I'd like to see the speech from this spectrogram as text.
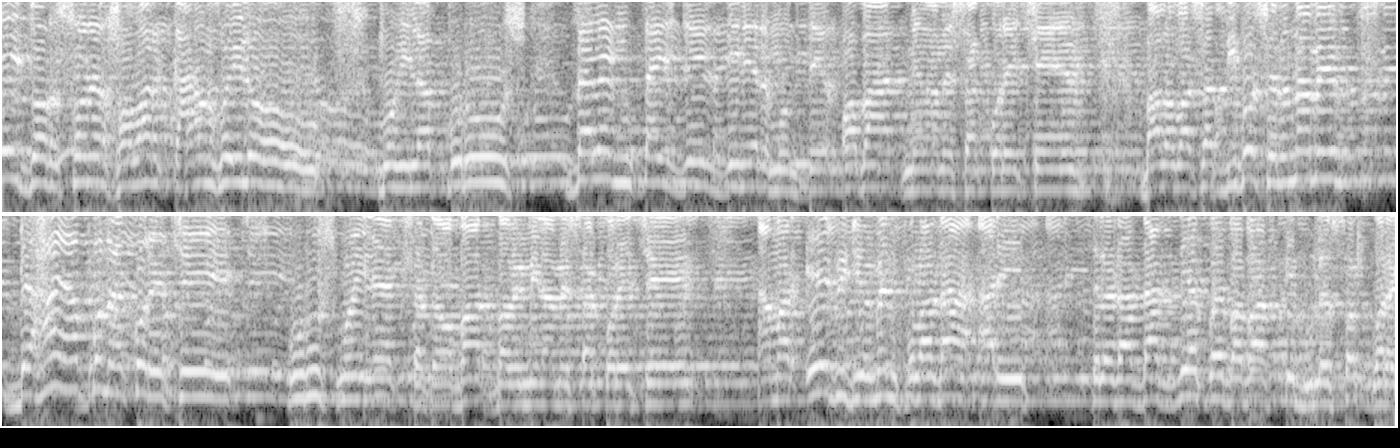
এই দর্শনের হওয়ার কারণ হইল, মহিলা পুরুষ ভ্যালেন্টাইন্স ডে দিনের মধ্যে অবাধ মেলামেশা করেছে, ভালোবাসা দিবসের নামে বেহায়াপনা করেছে, পুরুষ মহিলা একসাথে অবাধ ভাবে মেলামেশা করেছে। আমার এই ভিডিও মেন ফোলাটা আরে ছেলেটা ডাক দিয়ে কয়, বাবা, আজকে ভুলে সব করে,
